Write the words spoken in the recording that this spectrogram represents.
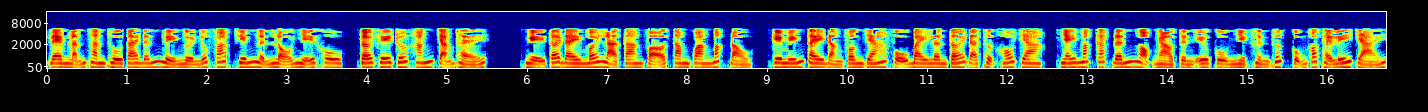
đem lãnh thanh thu tái đến bị người nước Pháp chiếm lĩnh lỗ nhĩ khu, tới phía trước hắn chẳng thể. Nghĩ tới đây mới là tan vỡ tam quan bắt đầu, kim yến tây đằng vân giá vũ bay lên tới đã thực hố cha, nháy mắt cắt đến ngọt ngào tình yêu cuồng nhiệt hình thức cũng có thể lý giải.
